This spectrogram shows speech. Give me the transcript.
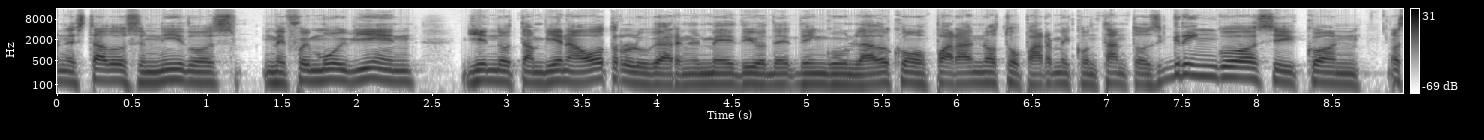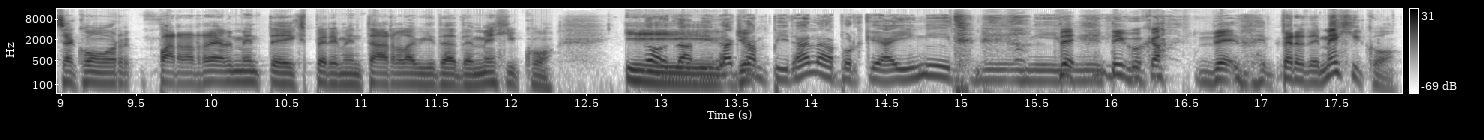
en Estados Unidos, me fue muy bien yendo también a otro lugar en el medio de, ningún lado como para no toparme con tantos gringos y con, o sea, como para realmente experimentar la vida de México no, la vida campirana, porque ahí ni... ni, Digo, pero de México,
